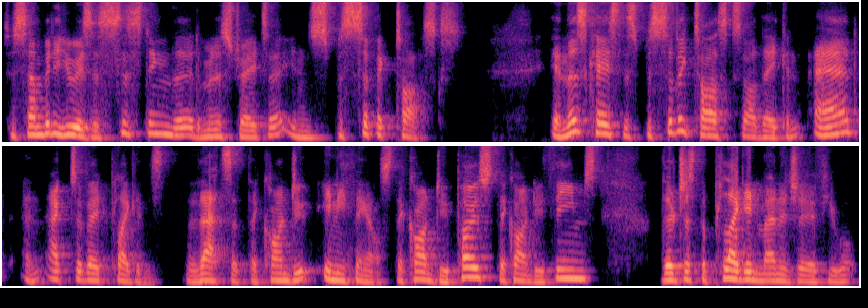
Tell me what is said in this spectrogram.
So somebody who is assisting the administrator in specific tasks. In this case, the specific tasks are they can add and activate plugins. That's it. They can't do anything else. They can't do posts. They can't do themes. They're just the plugin manager, if you will.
